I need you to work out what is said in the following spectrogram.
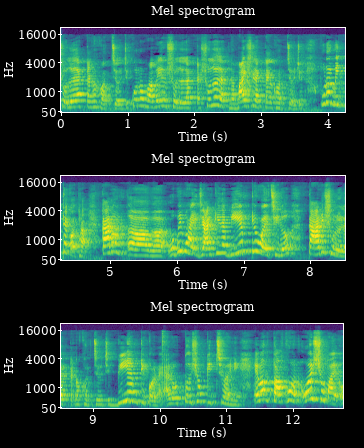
ষোলো লাখ টাকা খরচা হয়েছে। কোনোভাবেই ও ষোলো লাখ টাকা, ষোলো লাখ না, বাইশ লাখ টাকা খরচা হয়েছে। পুরো মিথ্যে কথা। কারণ অভি ভাই যার কিনা বিএমটি হয়েছিল, তারই ষোলো লাখ টাকা খরচা হয়েছে বিএমটি করায়। আর ওর তো ওইসব কিচ্ছু হয়নি। এবং তখন ওই সময় ও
